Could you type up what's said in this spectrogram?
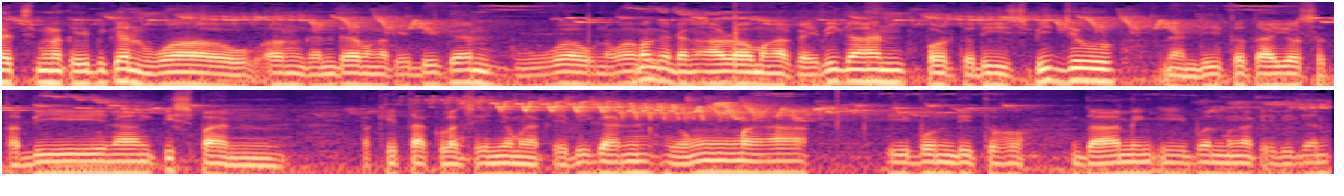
Alright mga kaibigan, wow, ang ganda mga kaibigan, wow na wow. Magandang araw mga kaibigan, for today's video, nandito tayo sa tabi ng Pispan. Pakita ko lang sa inyo mga kaibigan, yung mga ibon dito, daming ibon mga kaibigan.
